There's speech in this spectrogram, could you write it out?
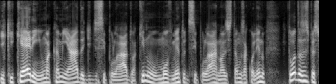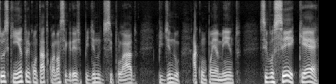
e que querem uma caminhada de discipulado. Aqui no movimento discipular, nós estamos acolhendo todas as pessoas que entram em contato com a nossa igreja, pedindo discipulado, pedindo acompanhamento. Se você quer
